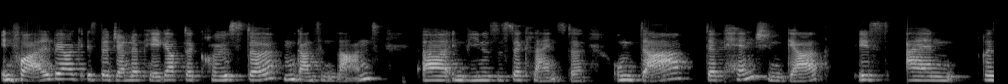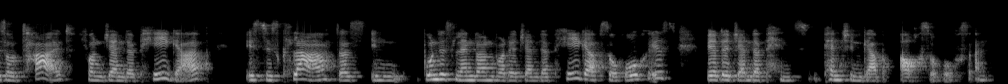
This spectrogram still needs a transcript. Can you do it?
In Vorarlberg ist der Gender Pay Gap der größte im ganzen Land. Äh, in Wien ist es der kleinste. Und da der Pension Gap ist ein Resultat von Gender Pay Gap, ist es klar, dass in Bundesländern, wo der Gender Pay Gap so hoch ist, wird der Gender Pension Gap auch so hoch sein.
